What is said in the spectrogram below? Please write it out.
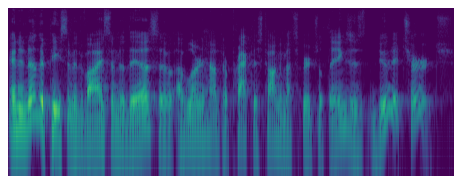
And another piece of advice under this, I've learned how to practice talking about spiritual things, is do it at church.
